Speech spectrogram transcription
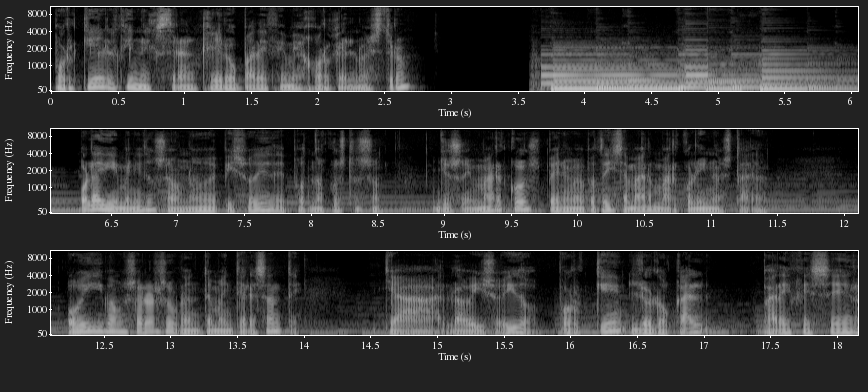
¿Por qué el cine extranjero parece mejor que el nuestro? Hola y bienvenidos a un nuevo episodio de Pod No Costoso. Yo soy Marcos, pero me podéis llamar Marcolino Style. Hoy vamos a hablar sobre un tema interesante. Ya lo habéis oído. ¿Por qué lo local parece ser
